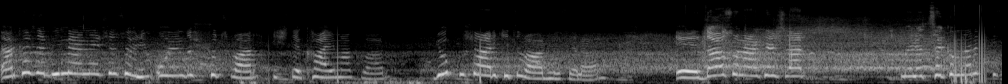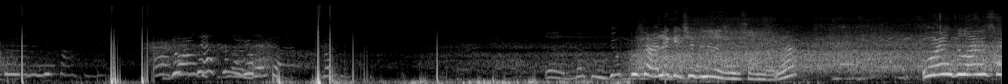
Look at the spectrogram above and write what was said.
Arkadaşlar bilmeyenler için söyleyeyim. Oyunda şut var, işte kaymak var. Gökkuşağı hareketi var mesela. Ee, daha sonra arkadaşlar böyle takımların isimleri lisanslı değil. Gökkuşağı Bakın. Evet bakın gökkuşağıyla geçebiliriz insanları. Oyuncuların ismi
